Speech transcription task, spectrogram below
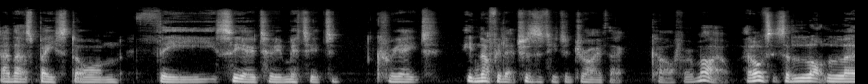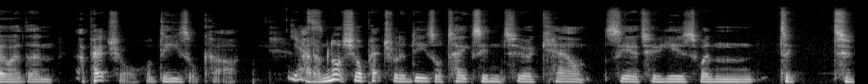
and that's based on the CO two emitted to create enough electricity to drive that car for a mile. And obviously, it's a lot lower than a petrol or diesel car. Yes. And I'm not sure petrol and diesel takes into account CO2 used when to to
